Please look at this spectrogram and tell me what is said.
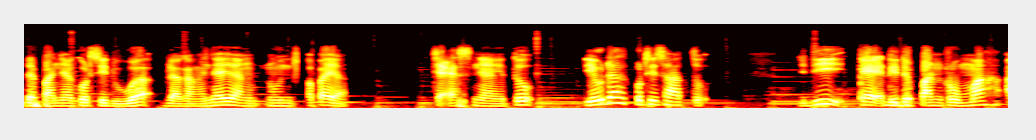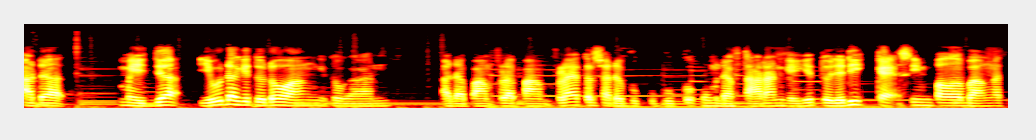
depannya kursi dua, belakangnya yang apa ya CS-nya itu ya udah kursi satu. Jadi kayak di depan rumah ada meja, ya udah gitu doang gitu kan. Ada pamflet-pamflet, terus ada buku-buku pendaftaran kayak gitu. Jadi kayak simple banget.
